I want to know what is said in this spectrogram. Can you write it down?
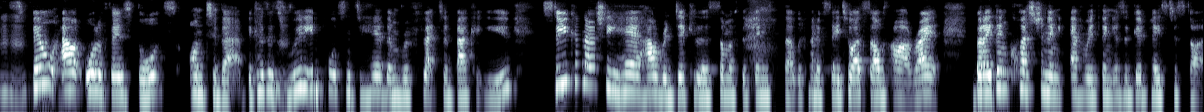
mm-hmm. spill out all of those thoughts onto that because it's mm-hmm. really important to hear them reflected back at you. So you can actually hear how ridiculous some of the things that we kind of say to ourselves are, right? But I think questioning everything is a good place to start.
